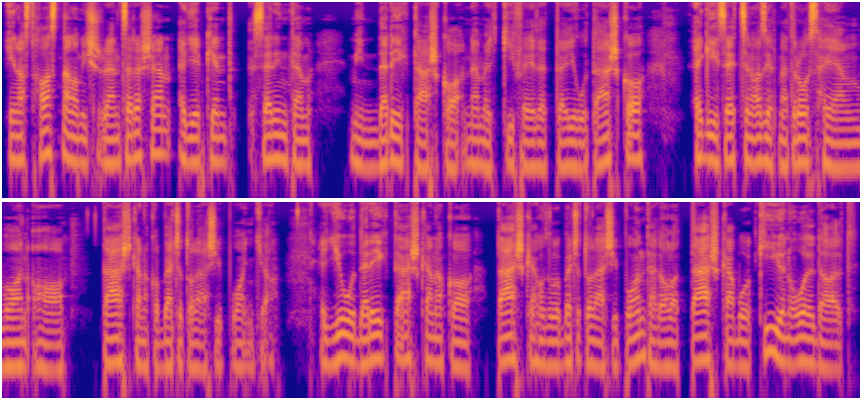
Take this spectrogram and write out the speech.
Én azt használom is rendszeresen. Egyébként szerintem, mint deréktáska nem egy kifejezetten jó táska. Egész egyszerűen azért, mert rossz helyen van a táskának a becsatolási pontja. Egy jó deréktáskának a táskához való becsatolási pont, tehát ahol a táskából kijön oldalt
